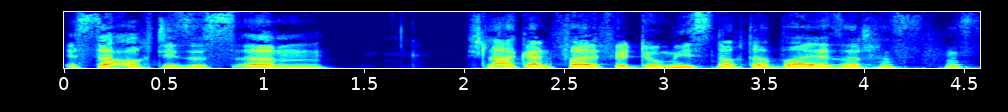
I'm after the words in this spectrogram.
Ist da auch dieses ähm, Schlaganfall für Dummies noch dabei? So, das, Äh,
